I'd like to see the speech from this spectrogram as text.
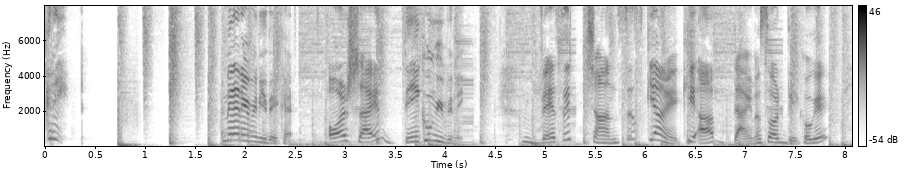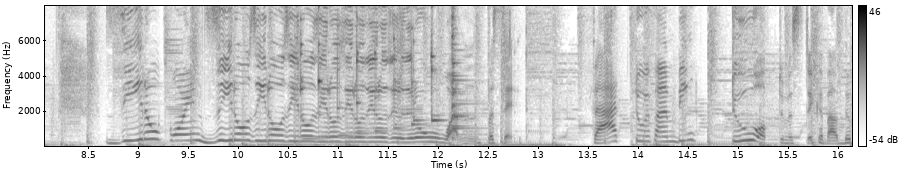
ग्रेट मैंने भी नहीं देखा है और शायद देखूँगी भी नहीं। वैसे चांसेस क्या है कि आप डायनासोर देखोगे? Zero point zero zero zero zero zero zero zero zero one percent that too if I am being too optimistic about the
